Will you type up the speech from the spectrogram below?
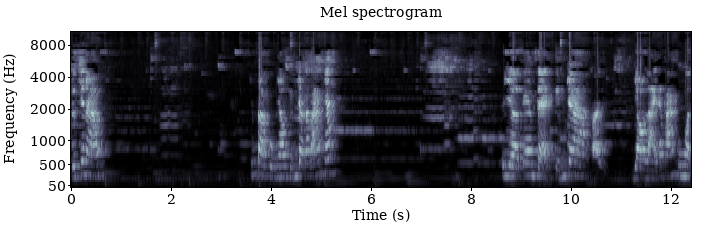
được chưa nào? Chúng ta cùng nhau kiểm tra đáp án nhé. Bây giờ các em sẽ kiểm tra và dò lại đáp án của mình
